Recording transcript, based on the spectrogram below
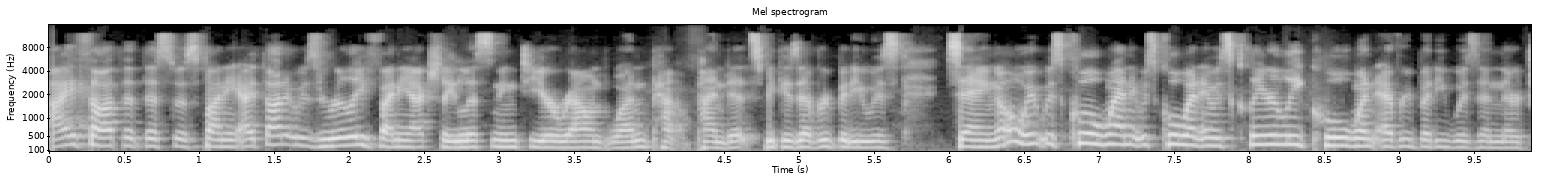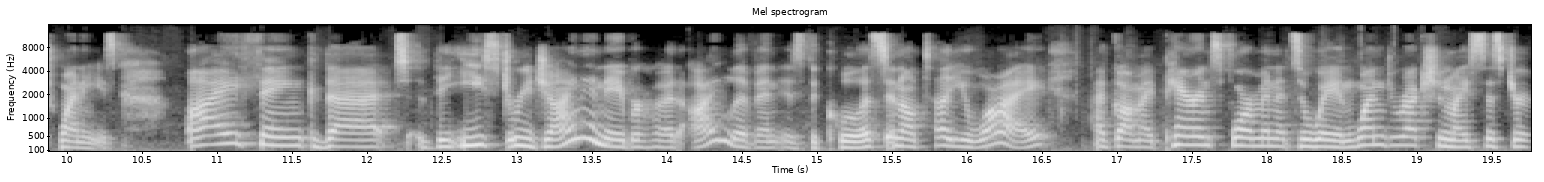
I thought that this was funny. I thought it was really funny actually listening to your round one pundits because everybody was saying, oh, it was cool when, it was cool when, it was clearly cool when everybody was in their 20s. I think that the East Regina neighborhood I live in is the coolest. And I'll tell you why. I've got my parents four minutes away in one direction, my sister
